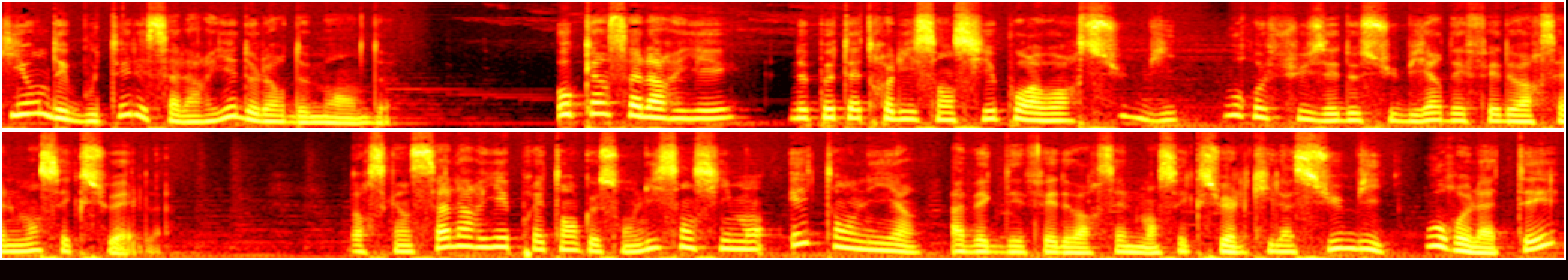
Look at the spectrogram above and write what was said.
qui ont débouté les salariés de leur demande. Aucun salarié ne peut être licencié pour avoir subi ou refusé de subir des faits de harcèlement sexuel. Lorsqu'un salarié prétend que son licenciement est en lien avec des faits de harcèlement sexuel qu'il a subis ou relatés,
